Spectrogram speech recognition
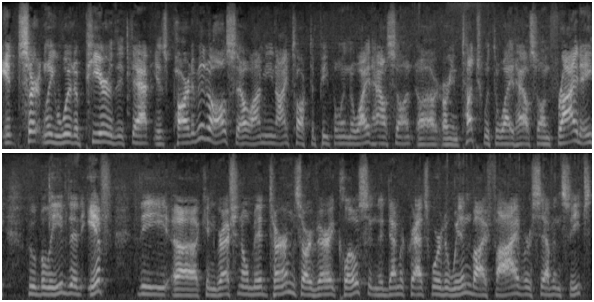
it certainly would appear that that is part of it. Also, I mean, I talked to people in the White House on, uh, or in touch with the White House on Friday, who believe that if the uh, congressional midterms are very close and the Democrats were to win by five or seven seats,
